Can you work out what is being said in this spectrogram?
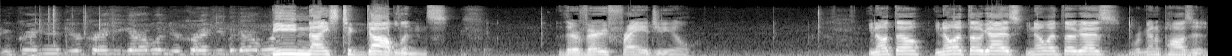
You're crackhead? You're cracky goblin? You're cracky the goblin? Be nice to goblins. They're very fragile. You know what though? You know what though, guys? You know what though, guys? We're gonna pause it.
